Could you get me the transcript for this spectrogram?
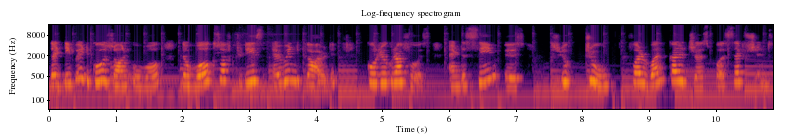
The debate goes on over the works of today's avant garde choreographers, and the same is true for one culture's perceptions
